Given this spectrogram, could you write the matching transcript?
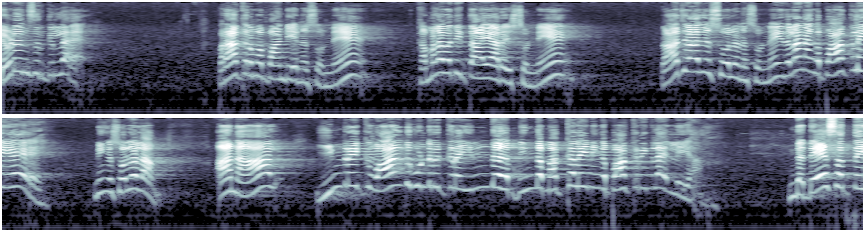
எவிடன்ஸ் இருக்குல்ல? பராக்கிரம பாண்டியனை சொன்னேன் கமலவதி தாயாரை சொன்னேன் ராஜராஜ சோழனை சொன்னேன். இதெல்லாம் நாங்கள் பார்க்கலையே. நீங்கள் சொல்லலாம். ஆனால் இன்றைக்கு வாழ்ந்து கொண்டிருக்கிற இந்த இந்த மக்களை நீங்கள் பார்க்குறீங்களா இல்லையா? இந்த தேசத்தை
